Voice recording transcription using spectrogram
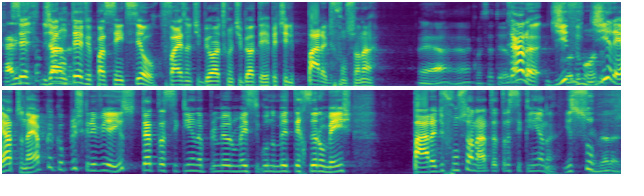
Você tá já não teve paciente seu que faz antibiótico, antibiótico, de repente ele para de funcionar? É, é, com certeza. Cara, di direto, na época que eu prescrevia isso, tetraciclina, primeiro mês, segundo mês, terceiro mês, para de funcionar a tetraciclina. Isso é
